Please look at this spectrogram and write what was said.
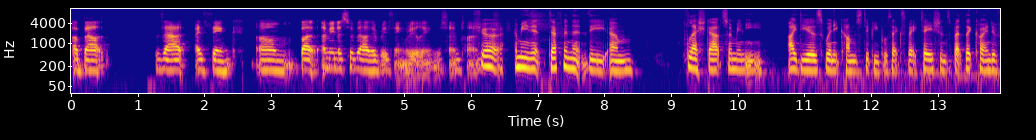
about that, I think. Um but I mean it's about everything really at the same time. Sure. I mean, it definitely um, fleshed out so many ideas when it comes to people's expectations. But that kind of,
